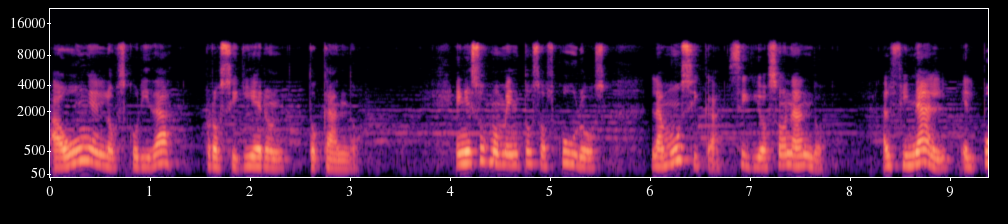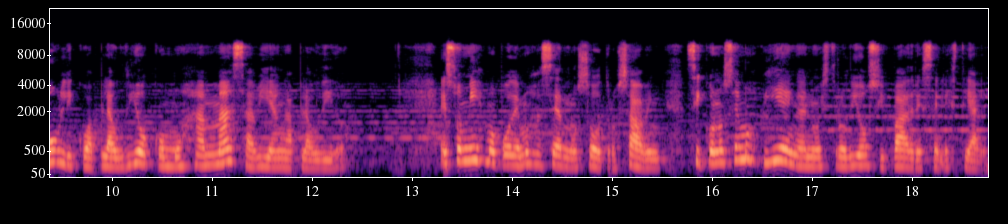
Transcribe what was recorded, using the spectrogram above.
aún en la oscuridad, prosiguieron tocando. En esos momentos oscuros, la música siguió sonando. Al final, el público aplaudió como jamás habían aplaudido. Eso mismo podemos hacer nosotros, ¿saben? Si conocemos bien a nuestro Dios y Padre Celestial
